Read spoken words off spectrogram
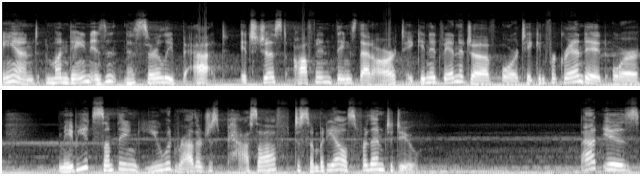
And mundane isn't necessarily bad. It's just often things that are taken advantage of or taken for granted, or maybe it's something you would rather just pass off to somebody else for them to do. That is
